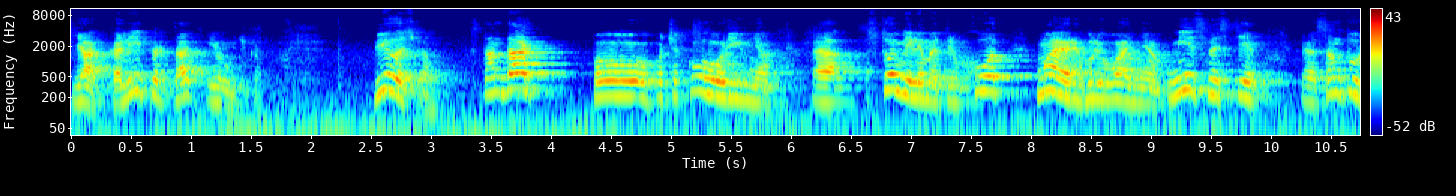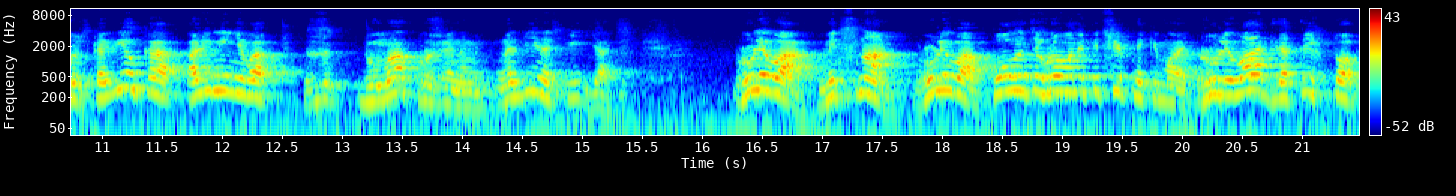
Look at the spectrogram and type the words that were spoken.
Як каліпер, так і ручка. Білочка. Стандарт початкового рівня. Е, 100 мм ход, має регулювання міцності, е, сантуровська вілка, алюмінієва з двома пружинами. Надійність і якість. Рульова, міцна, рульова, полуінтегровані підшипники мають. Рульова для тих, хто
